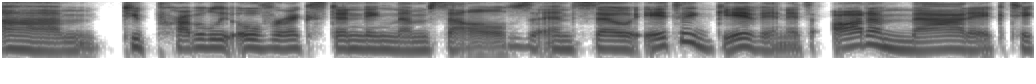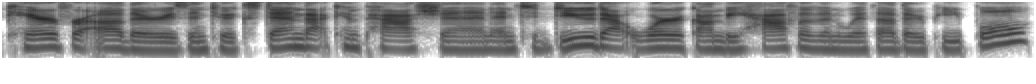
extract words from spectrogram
um, to probably overextending themselves. And so it's a given, it's automatic to care for others and to extend that compassion and to do that work on behalf of and with other people.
